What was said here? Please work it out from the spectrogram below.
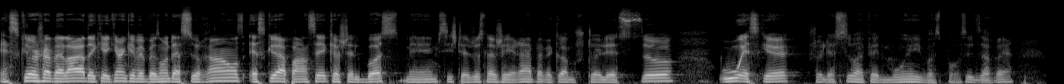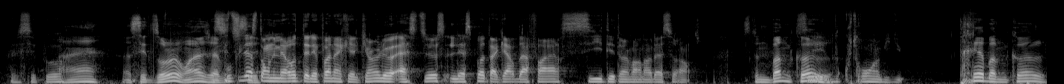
Est-ce que j'avais l'air de quelqu'un qui avait besoin d'assurance? Est-ce qu'elle pensait que j'étais le boss, même si j'étais juste le gérant, elle avait comme je te laisse ça? Ou est-ce que je te laisse ça, appelle-moi, il va se passer des affaires? Je sais pas. Ouais, c'est dur, ouais, j'avoue Si tu laisses c'est- ton numéro de téléphone à quelqu'un, astuce, laisse pas ta carte d'affaires si tu es un vendeur d'assurance. c'est une bonne C'est colle. beaucoup trop ambigu. Très bonne colle.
